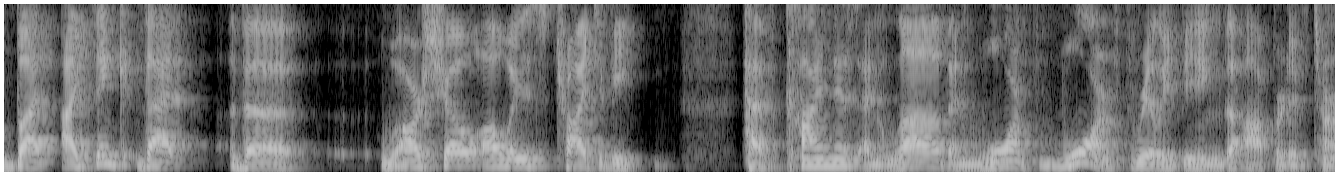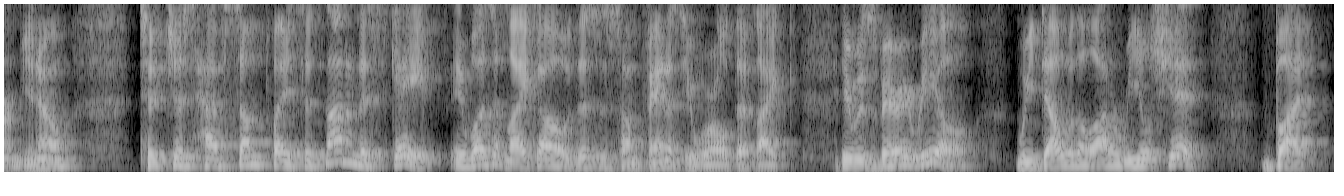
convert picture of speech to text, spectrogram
but I think that the our show always tried to be have kindness and love and warmth. Warmth really being the operative term, you know to just have some place that's not an escape. It wasn't like, oh, this is some fantasy world that like it was very real we dealt with a lot of real shit, but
